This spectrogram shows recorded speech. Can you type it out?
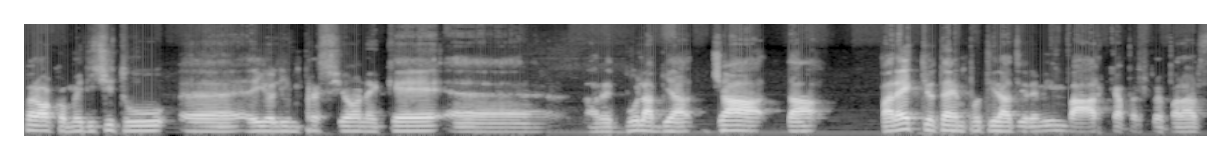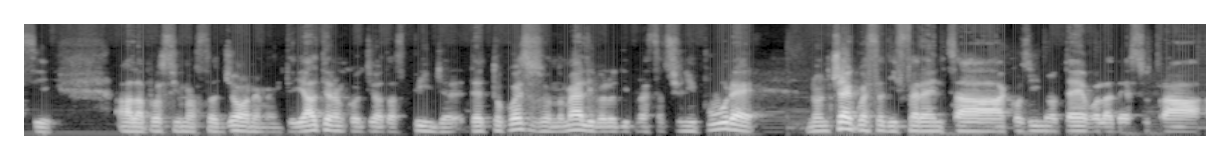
però come dici tu, eh, io ho l'impressione che eh, la Red Bull abbia già da parecchio tempo tirato i remi in barca per prepararsi alla prossima stagione, mentre gli altri hanno continuato a spingere. Detto questo, secondo me a livello di prestazioni pure non c'è questa differenza così notevole adesso tra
